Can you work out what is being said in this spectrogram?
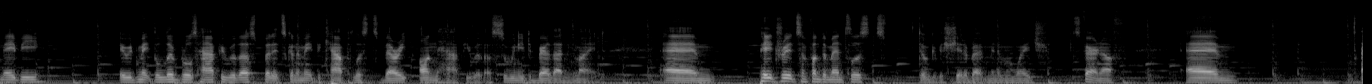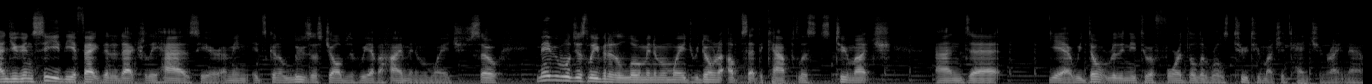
Maybe it would make the liberals happy with us, but it's going to make the capitalists very unhappy with us, so we need to bear that in mind. Um, patriots and fundamentalists don't give a shit about minimum wage. It's fair enough. Um, and you can see the effect that it actually has here. I mean, it's going to lose us jobs if we have a high minimum wage. So maybe we'll just leave it at a low minimum wage. We don't want to upset the capitalists too much. And uh, yeah, we don't really need to afford the liberals too, too much attention right now.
